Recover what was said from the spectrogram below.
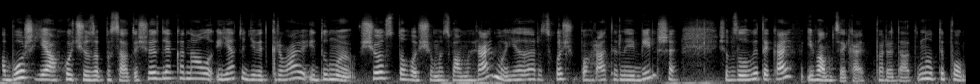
Або ж я хочу записати щось для каналу, і я тоді відкриваю і думаю, що з того, що ми з вами граємо, я зараз хочу пограти найбільше, щоб зловити кайф і вам цей кайф передати. Ну, типу,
